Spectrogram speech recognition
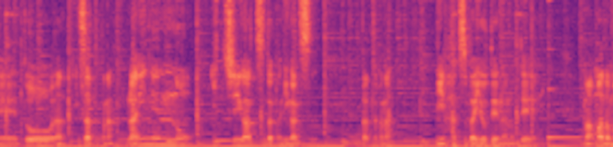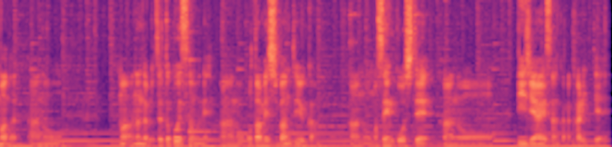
えっ、ー、と、いつだったかな？来年の1月だか2月だったかな？に発売予定なので、まあ、まだまだ、あの、まあ、なんだろう、瀬戸康史さんはね、あのお試し版というか、あのまあ、先行して、あの、DJI さんから借りて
